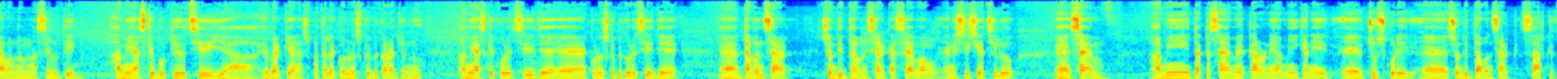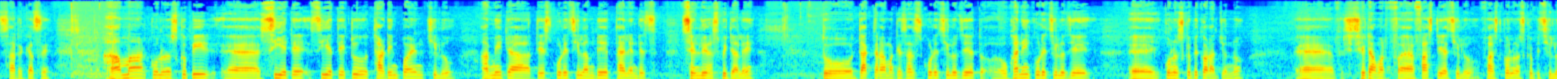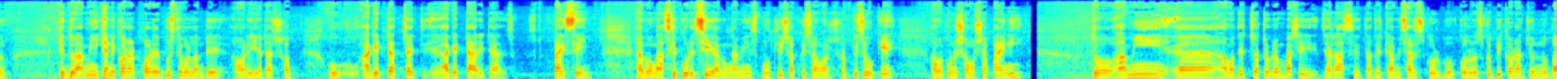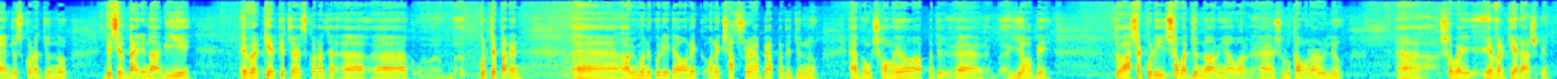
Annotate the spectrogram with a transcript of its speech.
আমার নাম নাসির উদ্দিন আমি আজকে ভর্তি হয়েছি, ইয়া, এবার কেয়ার হাসপাতালে কোলোনোস্কোপি করার জন্য। আমি আজকে করেছি যে কোলোনোস্কোপি করেছি যে ধাবন স্যার, সন্দীপ ধাবন স্যার কাছে এবং অ্যানেস্টেশিয়া ছিল স্যাম। আমি ডাক্তার স্যামের কারণে আমি এখানে চুজ করি সন্দীপ ধাবন স্যার স্যার, স্যারের কাছে। আমার কোলোনোস্কোপির সিএতে সিএতে একটু থার্টিন পয়েন্ট ছিল। আমি এটা টেস্ট করেছিলাম যে থাইল্যান্ডের সেন্টলি হসপিটালে। তো ডাক্তার আমাকে সাজেস্ট করেছিল যে ওখানেই করেছিল যে কোলোনোস্কোপি করার জন্য। সেটা আমার ফার্স্ট ইয়ার ছিল ফার্স্ট কোলোনোস্কোপি ছিল। কিন্তু আমি এখানে করার পরে বুঝতে পারলাম যে, আমার এটা সব আগেরটার চাইতে, আগেরটা আর এটা প্রায় সেম এবং আজকে করেছি এবং আমি স্মুথলি সব কিছু আমার সব কিছু ওকে আমার কোনো সমস্যা পাইনি। তো আমি আমাদের চট্টগ্রামবাসী যারা আছে, তাদেরকে আমি সাজেস্ট করব কোলোনোস্কোপি করার জন্য বা অ্যান্ড্রোস করার জন্য দেশের বাইরে না গিয়ে এবার কেয়ারকে চয়েস করা করতে পারেন? আমি মনে করি এটা অনেক অনেক সাশ্রয় হবে আপনাদের জন্য এবং সময়ও আপনাদের ইয়ে হবে। তো আশা করি সবার জন্য আমি আমার শুভকামনা রইল। সবাই এভার কেয়ার আসবেন।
